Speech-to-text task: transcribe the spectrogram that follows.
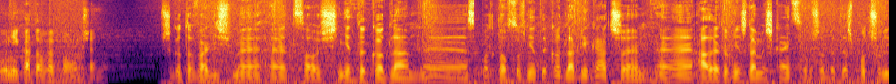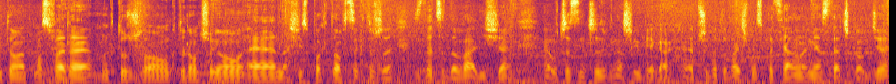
unikatowe połączenie. Przygotowaliśmy e, coś nie tylko dla e, sportowców, nie tylko dla biegaczy, e, ale również dla mieszkańców, żeby też poczuli tę atmosferę, którą, którą czują nasi sportowcy, którzy zdecydowali się uczestniczyć w naszych biegach. Przygotowaliśmy specjalne miasteczko, gdzie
